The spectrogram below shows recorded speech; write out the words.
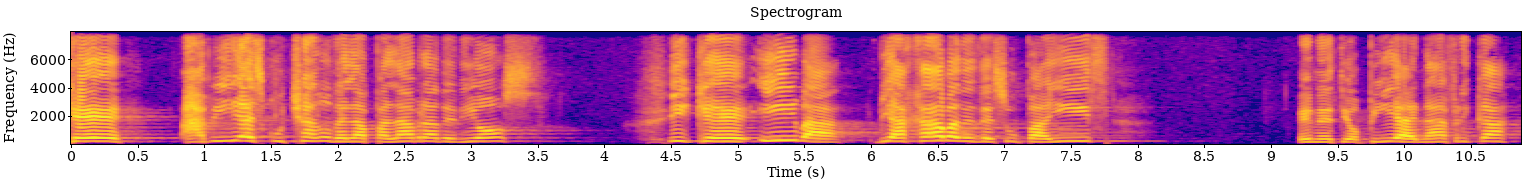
que había escuchado de la palabra de Dios y que iba, viajaba desde su país en Etiopía, en África,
